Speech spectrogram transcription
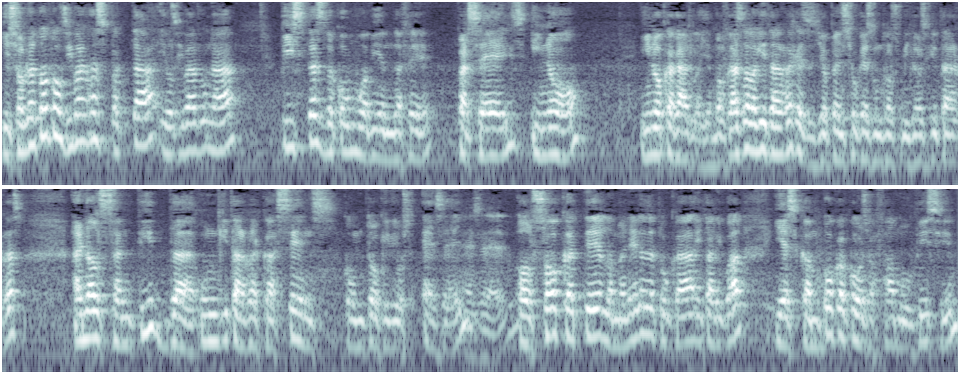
I sobretot els hi va respectar i els hi va donar pistes de com ho havien de fer per ser ells i no i no cagar-la. I en el cas de la guitarra, que jo penso que és un dels millors guitarres, en el sentit d'un guitarra que sents com toca i dius, és ell, És ell. el so que té, la manera de tocar i tal i qual, i és que en poca cosa fa moltíssim,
